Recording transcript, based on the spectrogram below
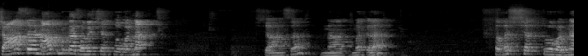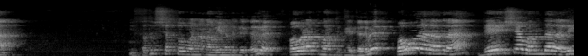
ಶಾಸನಾತ್ಮಕ ಸದಸ್ಯತ್ವವನ್ನ ಶಾಸನಾತ್ಮಕ ಸದಸ್ಯತ್ವವನ್ನ ಈ ಸದಸ್ಯತ್ವವನ್ನ ನಾವು ಏನಂತ ಕರಿತಾ ಪೌರತ್ವ ಅಂತ ಕರಿತಾ ಇದ್ದೇವೆ ಪೌರರ ಅಂದ್ರ ದೇಶ ಒಂದರಲ್ಲಿ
